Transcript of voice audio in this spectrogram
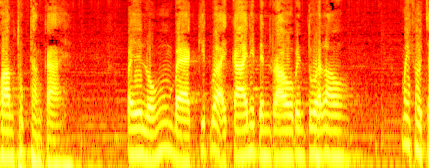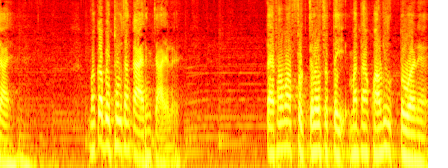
ความทุกข์ทางกาย หลงแบกคิดว่าไอ้กายนี่เป็นเราเป็นตัวเรา ไม่เข้าใจ มันก็เป็นทุกข์ทางกายทั้งใจเลย แต่พอมาฝึกเจริญสติมันทำความรู้สึกตัวเนี่ย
